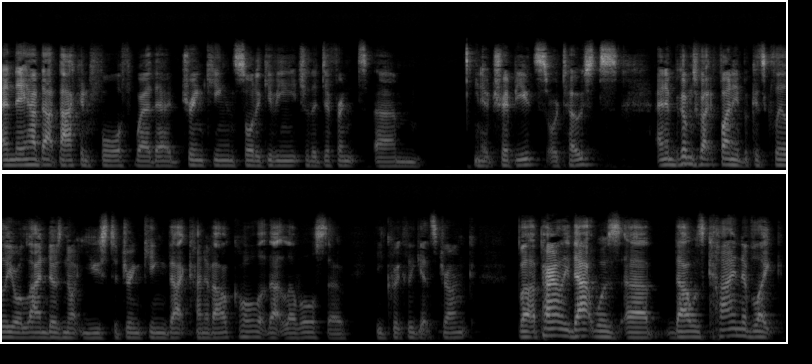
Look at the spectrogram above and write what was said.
and they have that back and forth where they're drinking and sort of giving each other different, um, you know, tributes or toasts. And it becomes quite funny because clearly Orlando's not used to drinking that kind of alcohol at that level, so he quickly gets drunk. But apparently that was uh, that was kind of like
